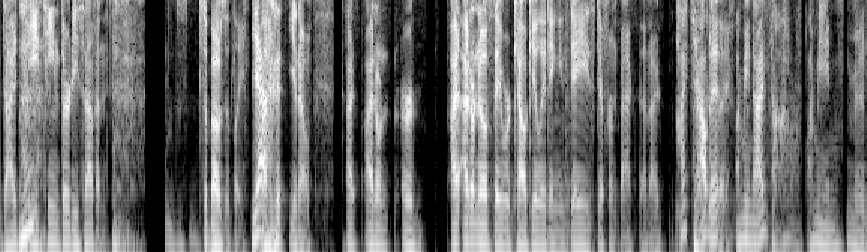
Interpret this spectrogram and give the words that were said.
Died in 1837, supposedly. Yeah. you know, I, I don't or I, I don't know if they were calculating in days different back then. I I doubt it. say. I mean, I, I, I mean, I mean,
